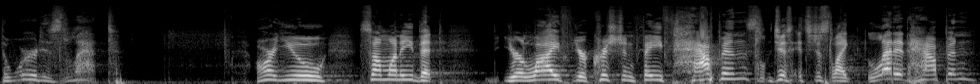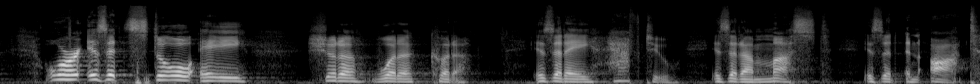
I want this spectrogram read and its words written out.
The word is let. Are you somebody that your life, your Christian faith happens? Just, it's just like, let it happen? Or is it still a shoulda, woulda, coulda? Is it a have to? Is it a must? Is it an ought?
